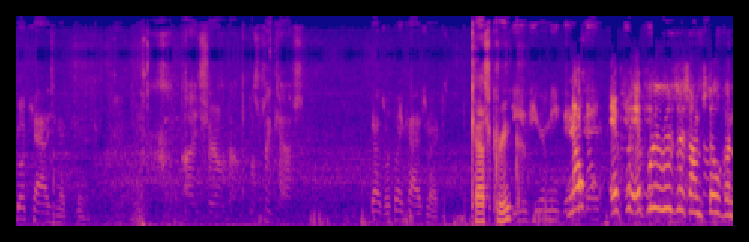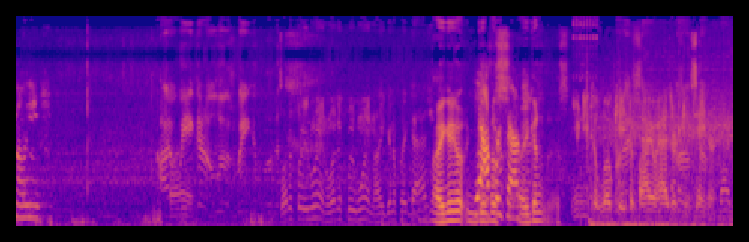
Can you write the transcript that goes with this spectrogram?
go cash next game. Alright, sure, I'm down. Let's play cash. Guys, we're playing cash next. Cash Creek? Do you hear me? Nope. If we, if we lose this, I'm still gonna leave. Alright, we ain't gonna lose. We ain't gonna lose. What if we win? What if we win? Are you gonna play cash? Are you gonna Yeah, give play us? cash. Are you gonna? You need to locate the biohazard container. Guys,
